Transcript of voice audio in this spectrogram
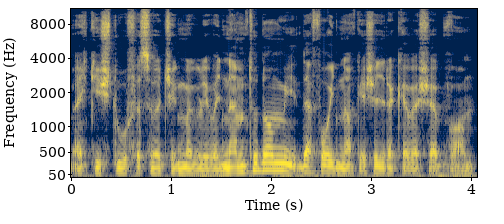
egy kis túlfeszültség mögöli, vagy nem tudom mi, de fogynak, és egyre kevesebb van.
